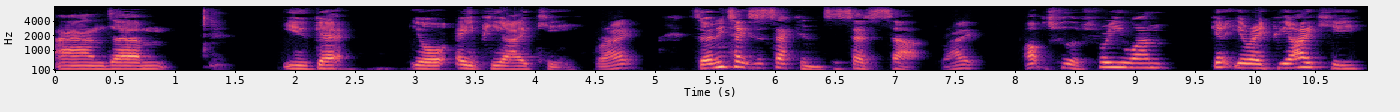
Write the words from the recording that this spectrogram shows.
And um, you get your API key, right? So it only takes a second to set it up, right? Opt for the free one, get your API key.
